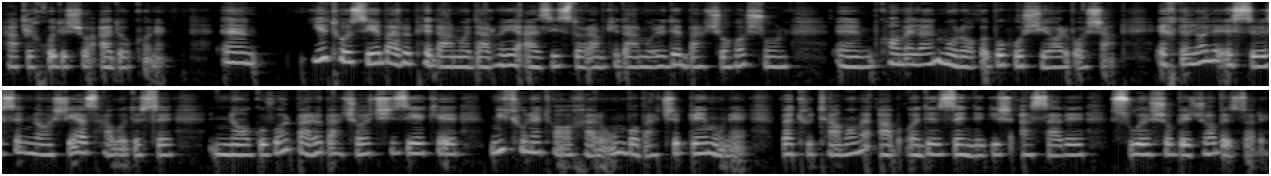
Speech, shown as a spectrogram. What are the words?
حق خودش رو ادا کنه. یه توصیه برای پدر مادرهای عزیز دارم که در مورد بچه هاشون کاملا مراقب و هوشیار باشن. اختلال استرس ناشی از حوادث ناگوار برای بچه ها چیزیه که می‌تونه تا آخر اون با بچه بمونه و تو تمام ابعاد زندگیش اثر سوش رو به جا بذاره.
